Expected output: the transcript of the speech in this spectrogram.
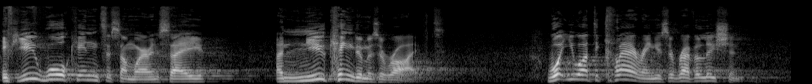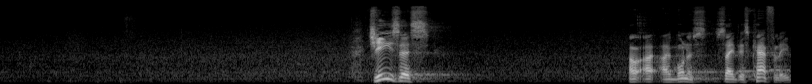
If you walk into somewhere and say, a new kingdom has arrived, what you are declaring is a revolution. Jesus, I, I want to say this carefully,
